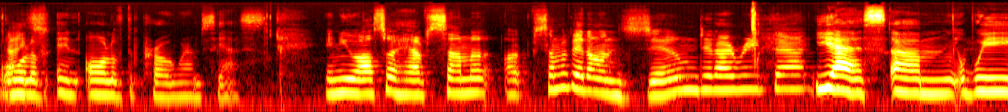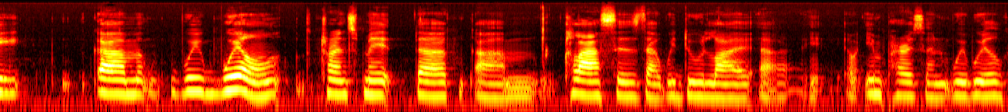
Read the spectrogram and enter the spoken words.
all Nice. of in all of the programs. Yes. And you also have some of, uh, some of it on Zoom. Did I read that? Yes, um, we um, we will transmit the um, classes that we do live uh, i- in person. We will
